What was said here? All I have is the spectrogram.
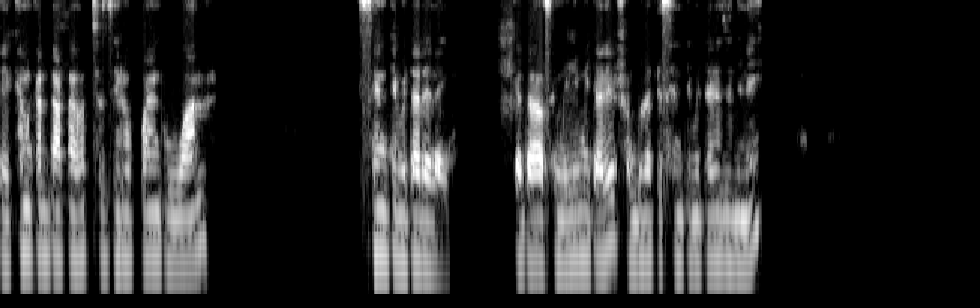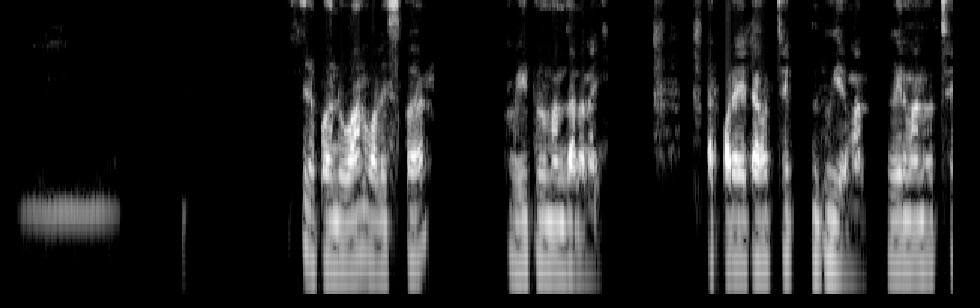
এখানকার ডাটা হচ্ছে জিরো পয়েন্ট ওয়ান সেন্টিমিটারে নেই। এটা আছে মিলিমিটারে, সবগুলোকে সেন্টিমিটারে যদি নেই। Zero point one whole square V টুর মান জানা নাই। তারপরে এটা হচ্ছে দুই এর মান। দুই এর মান হচ্ছে,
